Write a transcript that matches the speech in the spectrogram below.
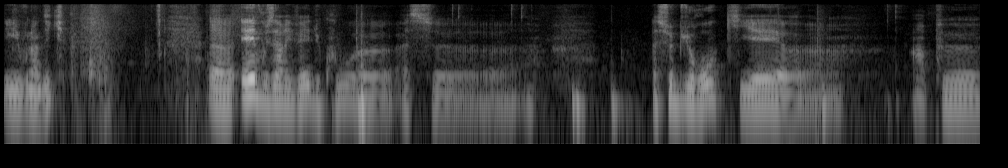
et il vous l'indique. Euh, et vous arrivez du coup euh, à ce à ce bureau qui est euh, un peu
